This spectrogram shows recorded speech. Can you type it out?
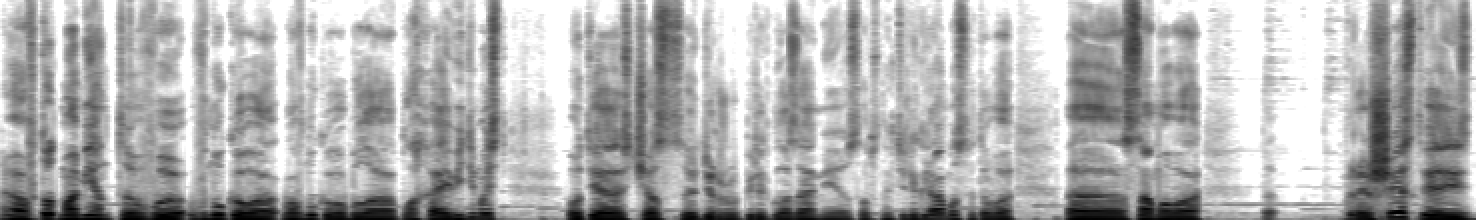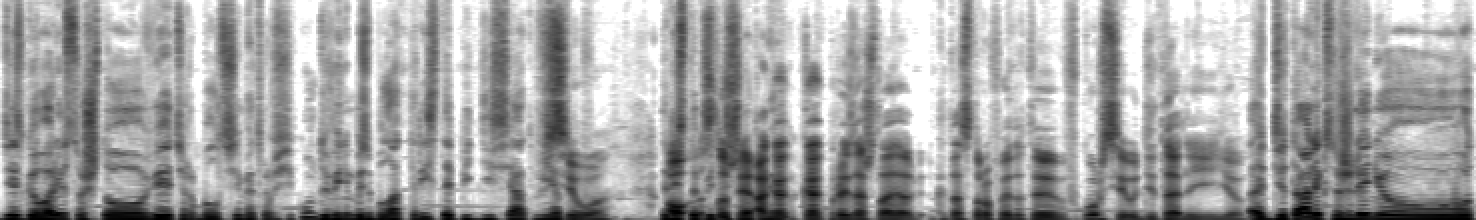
В тот момент в Внуково, во Внуково была плохая видимость. Вот я сейчас э, держу перед глазами, собственно, телеграмму с этого э, самого э, происшествия. Здесь говорится, что ветер был 7 метров в секунду, видимость была 350 метров. Всего. 350 А, слушай, а метров. как, как произошла катастрофа? Это ты в курсе у деталей ее? Э, Детали, к сожалению, вот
